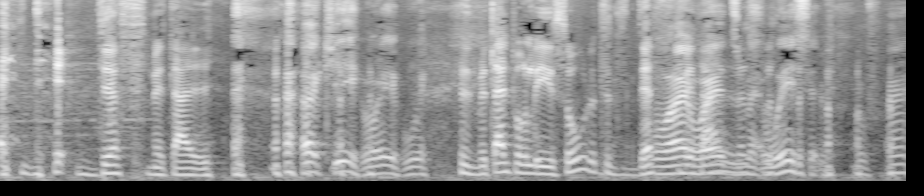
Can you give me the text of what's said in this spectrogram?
death metal. OK, oui, oui. C'est le métal pour les sauts, là. Tu dis death Ouais, metal. ouais, là, du oui, c'est. ouais.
